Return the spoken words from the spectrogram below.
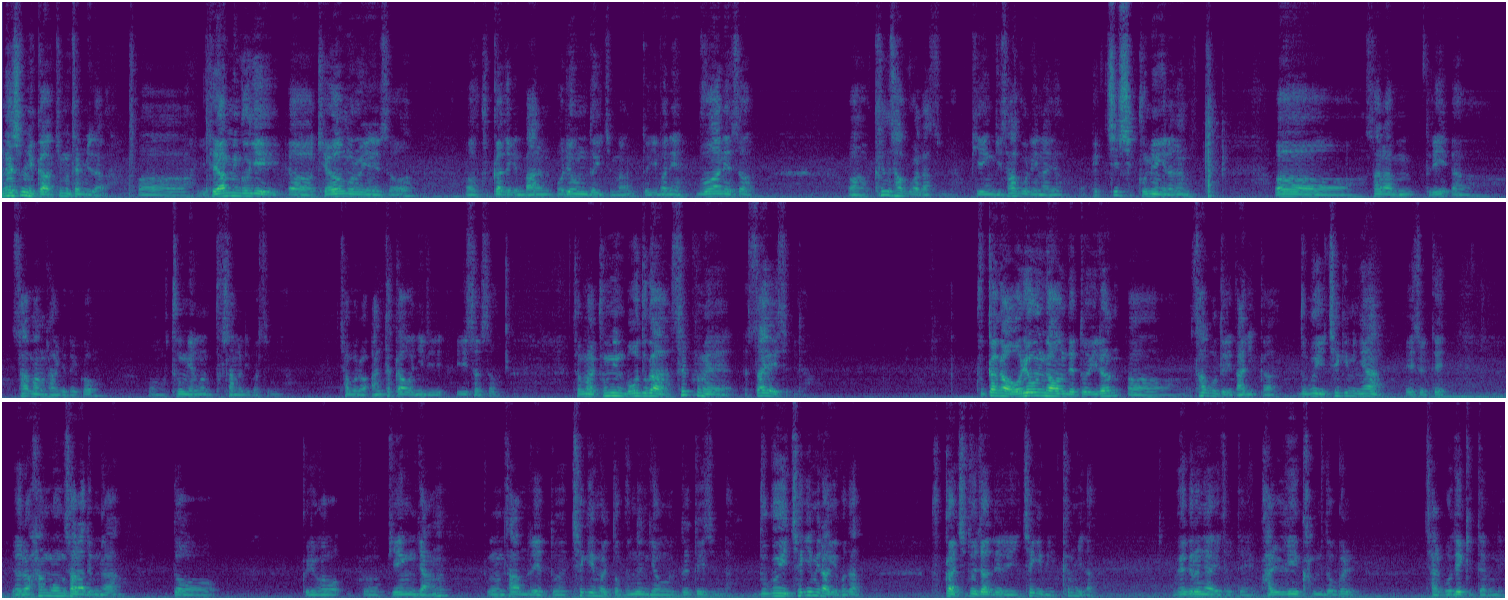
안녕하십니까 김은태입니다. 어, 이 대한민국이 어, 계엄으로 인해서 어, 국가적인 많은 어려움도 있지만 또 이번에 무안에서 어, 큰 사고가 났습니다. 비행기 사고로 인하여 179명이라는 어, 사람들이 어, 사망을 하게 되고 어, 두 명은 부상을 입었습니다. 참으로 안타까운 일이 있어서 정말 국민 모두가 슬픔에 쌓여 있습니다. 국가가 어려운 가운데 또 이런 어, 사고들이 나니까 누구의 책임이냐 했을 때 여러 항공사라든가 또 그리고 그 비행장 그런 사람들의 또 책임을 또 묻는 경우들도 있습니다. 누구의 책임이라기보다 국가 지도자들의 책임이 큽니다. 왜 그러냐 했을 때 관리 감독을 잘 못했기 때문에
